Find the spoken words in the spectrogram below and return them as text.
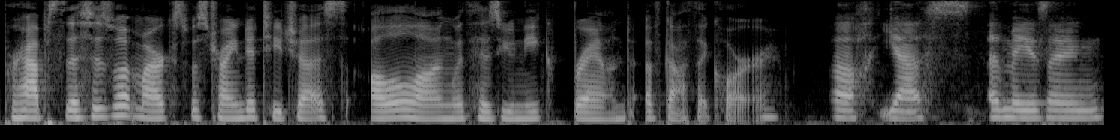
Perhaps this is what Marx was trying to teach us all along with his unique brand of gothic horror. Oh yes, amazing.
